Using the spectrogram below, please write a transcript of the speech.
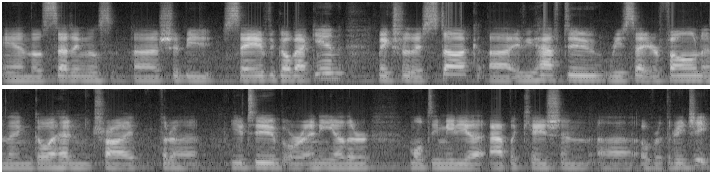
and those settings uh, should be saved. Go back in, make sure they stuck. Uh, if you have to, reset your phone and then go ahead and try YouTube or any other multimedia application uh, over 3G.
